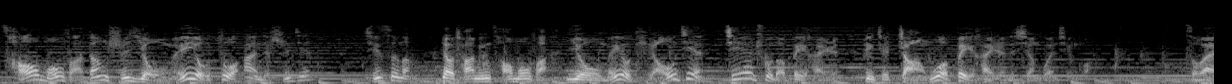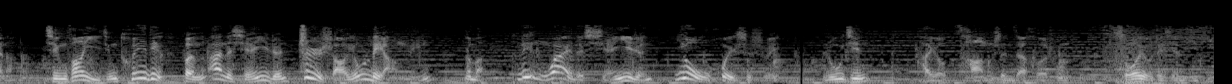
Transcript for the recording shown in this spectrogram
曹某法当时有没有作案的时间；其次呢，要查明曹某法有没有条件接触到被害人，并且掌握被害人的相关情况。此外呢，警方已经推定本案的嫌疑人至少有两名，那么另外的嫌疑人又会是谁？如今。他又藏身在何处呢？所有这些谜题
